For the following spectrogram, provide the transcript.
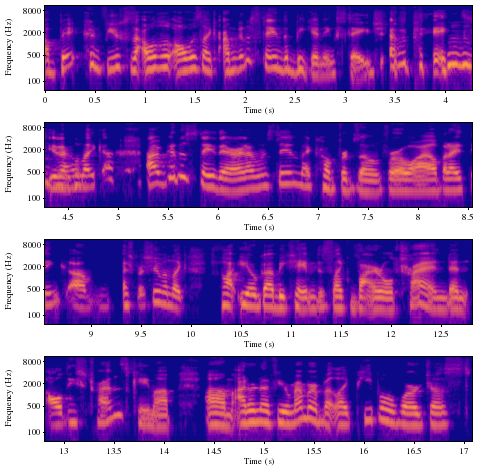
a bit confused because I was always like, I'm gonna stay in the beginning stage of things, you know, like I'm gonna stay there and I'm gonna stay in my comfort zone for a while. But I think, um, especially when like hot yoga became this like viral trend and all these trends came up, um, I don't know if you remember, but like people were just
